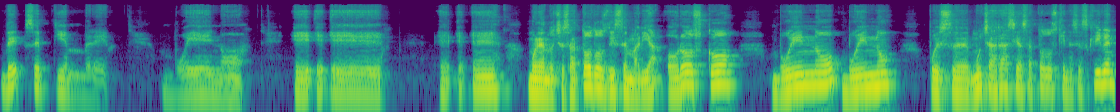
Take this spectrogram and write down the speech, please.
de septiembre. Bueno, eh, eh, eh, buenas noches a todos, dice María Orozco. Bueno, bueno, pues eh, muchas gracias a todos quienes escriben.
